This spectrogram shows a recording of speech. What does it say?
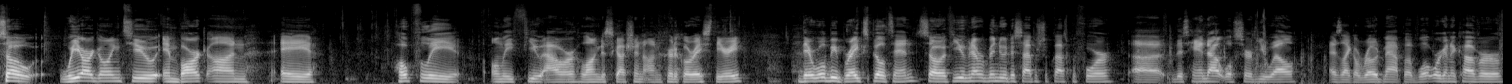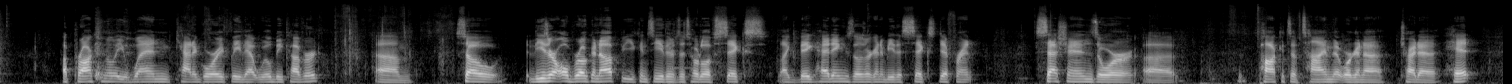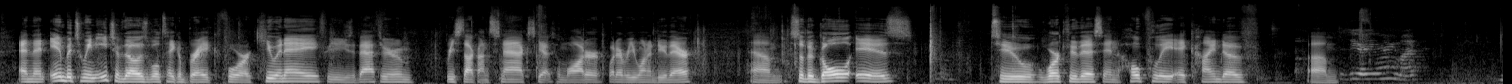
So, we are going to embark on a hopefully only few hour long discussion on critical race theory. There will be breaks built in. So, if you've never been to a discipleship class before, uh, this handout will serve you well as like a roadmap of what we're going to cover, approximately when categorically that will be covered. Um, so, these are all broken up. You can see there's a total of six like big headings. Those are going to be the six different sessions or uh, pockets of time that we're going to try to hit. And then in between each of those, we'll take a break for Q&A, for you to use the bathroom, restock on snacks, get some water, whatever you want to do there. Um, so the goal is to work through this in hopefully a kind of um, Are you wearing a mic?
